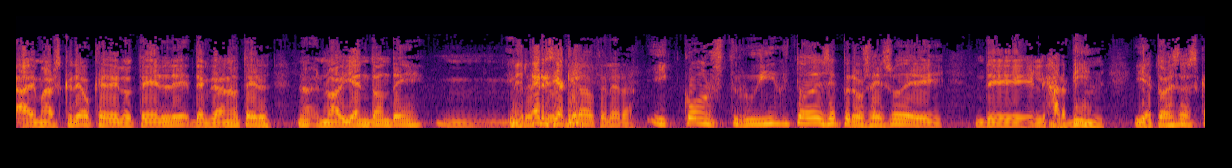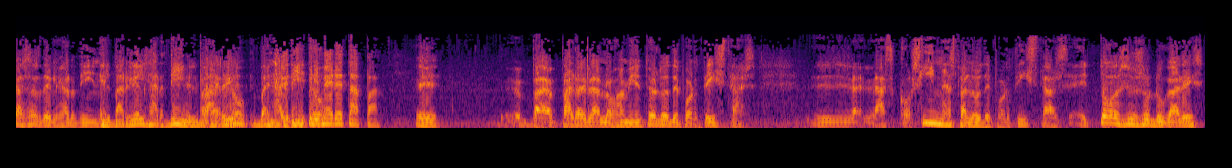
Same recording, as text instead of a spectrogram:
además creo que del hotel del gran hotel no, había en dónde mm, meterse aquí y construir todo ese proceso de del jardín y de todas esas casas del jardín. El barrio el jardín el barrio, el jardín primera etapa. Eh, para el alojamiento de los deportistas. Las cocinas para los deportistas. Eh, todos esos lugares.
